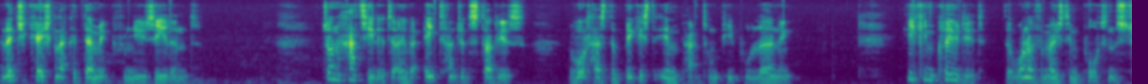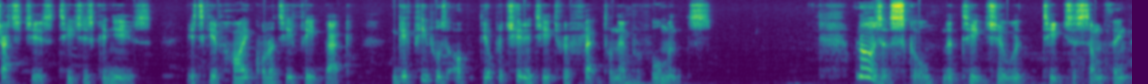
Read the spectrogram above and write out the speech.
an educational academic from New Zealand. John Hattie looked at over 800 studies of what has the biggest impact on people learning. He concluded that one of the most important strategies teachers can use is to give high quality feedback and give people the opportunity to reflect on their performance. When I was at school, the teacher would teach us something.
